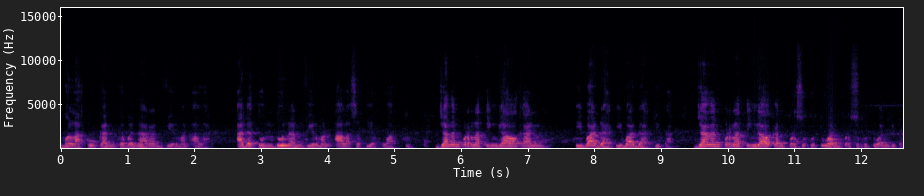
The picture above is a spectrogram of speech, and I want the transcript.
Melakukan kebenaran firman Allah. Ada tuntunan firman Allah setiap waktu. Jangan pernah tinggalkan ibadah-ibadah kita. Jangan pernah tinggalkan persekutuan-persekutuan kita.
